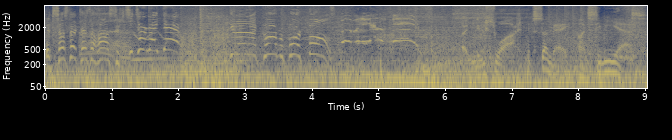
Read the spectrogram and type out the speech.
The suspect has a hostage. She turned right there. Get out of that car before it falls. Nobody help me! A new SWAT, Sunday on CBS.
